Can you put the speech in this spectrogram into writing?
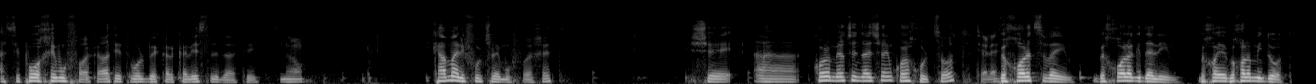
הסיפור הכי מופרע, קראתי אתמול בכלכליסט לדעתי. נו. כמה האליפות שלהם מופרכת? ה- כל המרצ'נדייז שלהם, כל החולצות. בכל הצבעים, בכל הגדלים, בכל, בכל המידות,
